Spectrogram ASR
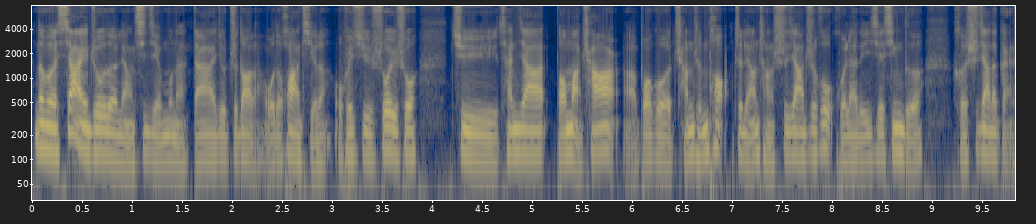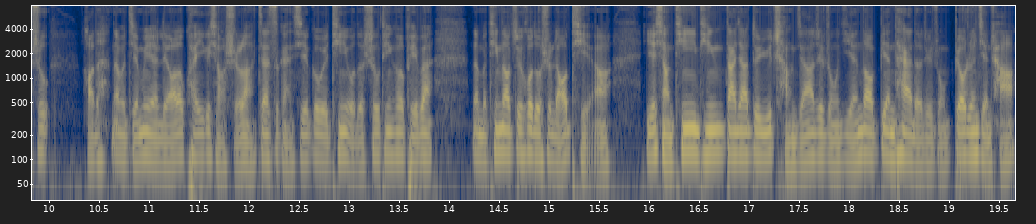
那么下一周的两期节目呢，大家就知道了我的话题了。我会去说一说去参加宝马叉二啊，包括长城炮这两场试驾之后回来的一些心得和试驾的感受。好的，那么节目也聊了快一个小时了，再次感谢各位听友的收听和陪伴。那么听到最后都是老铁啊，也想听一听大家对于厂家这种严到变态的这种标准检查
